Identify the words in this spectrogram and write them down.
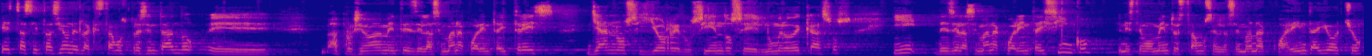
Esta situación es la que estamos presentando. Eh, aproximadamente desde la semana 43 ya no siguió reduciéndose el número de casos y desde la semana 45, en este momento estamos en la semana 48,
